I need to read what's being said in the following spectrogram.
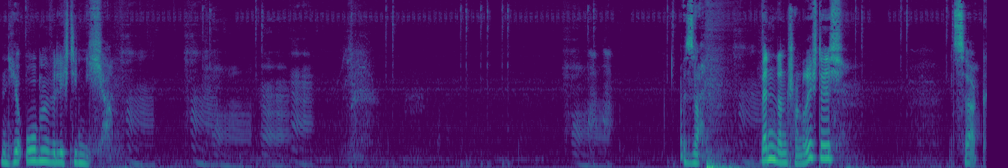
Denn hier oben will ich die nicht haben. So. Wenn dann schon richtig. Zack,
